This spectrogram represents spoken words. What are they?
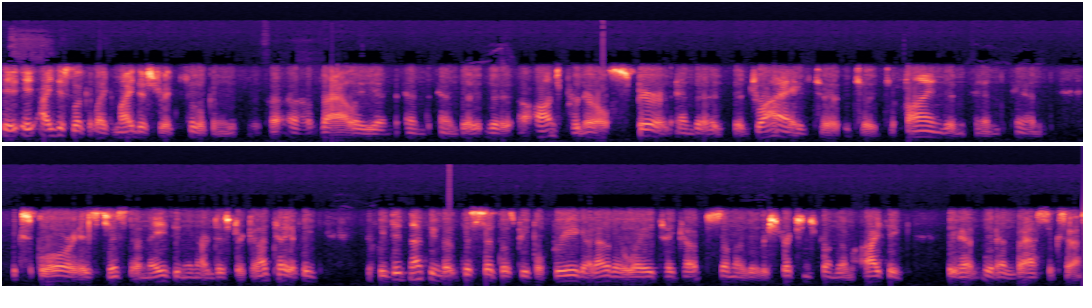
it, it, I just look at like my district, Silicon uh, uh, Valley, and and and the, the entrepreneurial spirit and the the drive to to to find and and and explore is just amazing in our district. And I tell you, if we if we did nothing but just set those people free, got out of their way, take up some of the restrictions from them, I think we have would have vast success.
